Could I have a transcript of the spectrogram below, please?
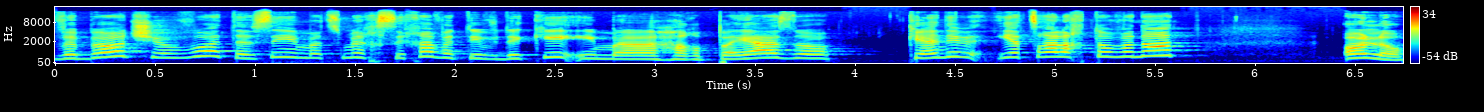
ובעוד שבוע תעשי עם עצמך שיחה ותבדקי אם ההרפאיה הזו כן יצרה לך תובנות, או לא.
